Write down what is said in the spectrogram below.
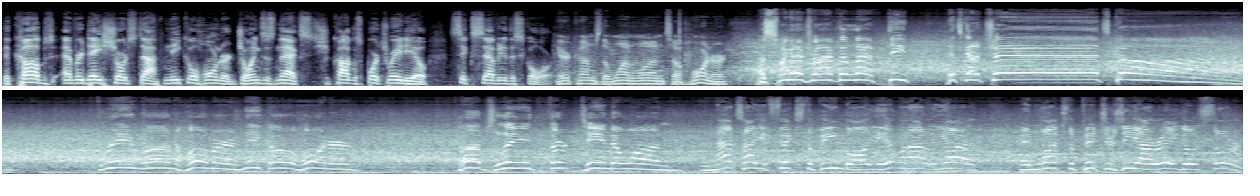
the Cubs' everyday shortstop, Nico Hoerner joins us next. Chicago Sports Radio, 670 the score. Here comes the 1 1 to Hoerner. A swing and a drive to left, deep. It's got a chance. Gone. Three run homer, Nico Hoerner. Cubs lead 13 to 1. And that's how you fix the beanball. You hit one out of the yard and watch the pitcher's ERA go soaring.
